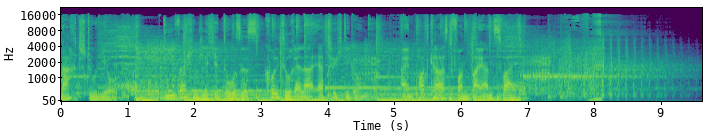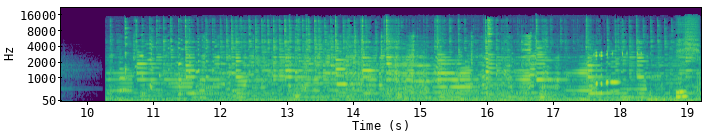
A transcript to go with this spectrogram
Nachtstudio. Die wöchentliche Dosis kultureller Ertüchtigung. Ein Podcast von Bayern 2. Ich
